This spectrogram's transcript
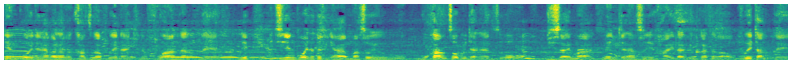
年超えてなかなか数が増えないというのは不安なのでで1年超えた時には、まあ、そういうご感想みたいなやつを実際、まあ、メンテナンスに入られる方が増えたので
